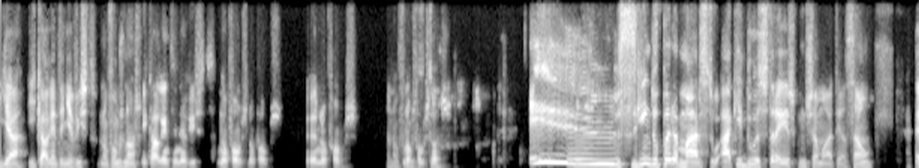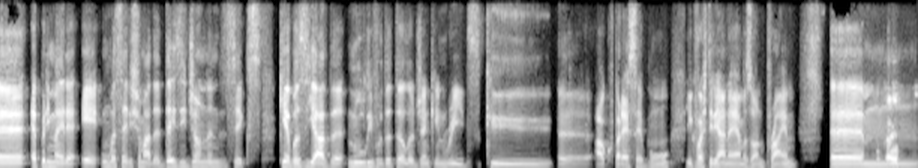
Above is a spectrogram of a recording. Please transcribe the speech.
Yeah. E que alguém tenha visto, não fomos nós. e que alguém tenha visto. Não fomos, não fomos. Eh, Não fomos. Não Não fomos, de fomos nós. E, seguindo para março, há aqui duas estreias que me chamam a atenção. Eh, a primeira é uma série chamada Daisy Jones and the Six, que é baseada no livro da Taylor Jenkins Reid, que, eh, ao que parece, é bom e que vai estrear na Amazon Prime. Um,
